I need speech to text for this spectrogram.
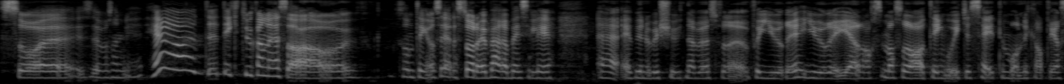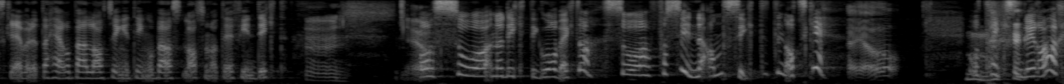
så, eh, så er det bare sånn Ja, det er dikt du kan lese, og sånne ting. Og så er det, står det jo bare basically eh, Jeg begynner å bli sjukt nervøs for, for jury. Jury gjør masse rare ting og ikke sier til Monica at jeg har skrevet dette her, og bare later som ingenting og bare later som at det er fint dikt. Mm. Ja. Og så, når diktet går vekk, da, så forsvinner ansiktet til Natski. Ja. Og teksten blir rar.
